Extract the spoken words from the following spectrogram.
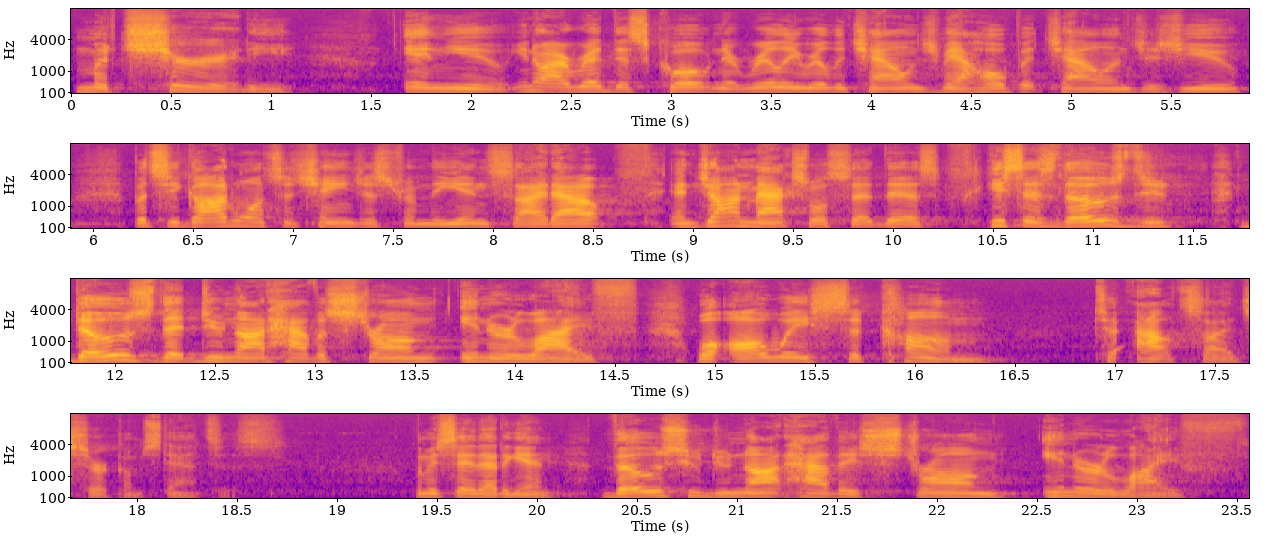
maturity in you. You know, I read this quote and it really, really challenged me. I hope it challenges you. But see, God wants to change us from the inside out. And John Maxwell said this He says, Those, do, those that do not have a strong inner life will always succumb to outside circumstances. Let me say that again. Those who do not have a strong inner life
